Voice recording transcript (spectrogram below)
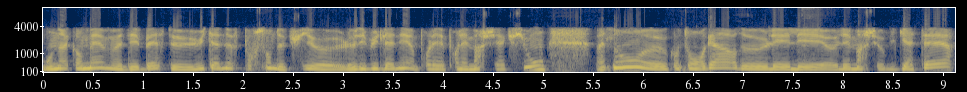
On a quand même des baisses de 8 à 9 depuis le début de l'année hein, pour les pour les marchés actions. Maintenant, quand on regarde les, les, les marchés obligataires,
